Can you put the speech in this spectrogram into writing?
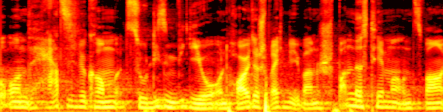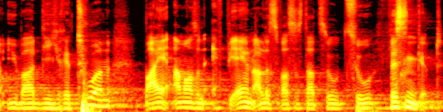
und herzlich willkommen zu diesem Video und heute sprechen wir über ein spannendes Thema und zwar über die Retouren bei Amazon FBA und alles, was es dazu zu wissen gibt.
